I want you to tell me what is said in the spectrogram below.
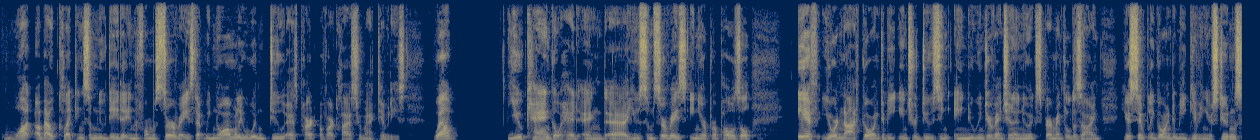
what about collecting some new data in the form of surveys that we normally wouldn't do as part of our classroom activities? Well, you can go ahead and uh, use some surveys in your proposal if you're not going to be introducing a new intervention, a new experimental design, you're simply going to be giving your students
